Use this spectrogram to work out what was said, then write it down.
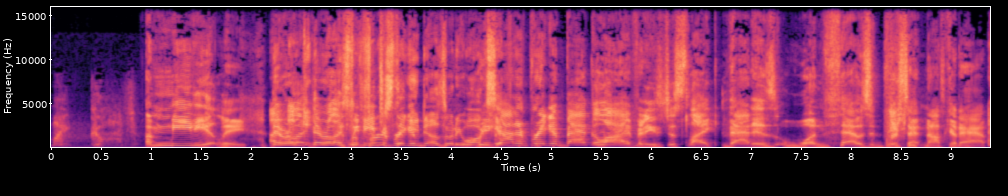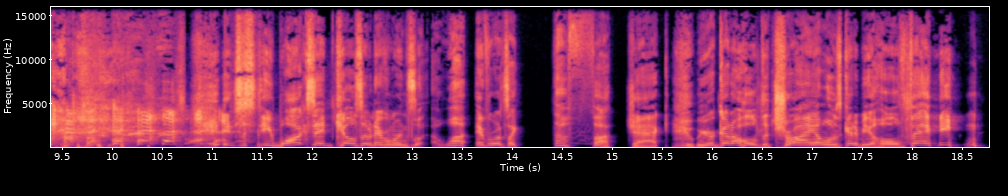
My God. Immediately, they were like, they were like, It's we the need to first bring thing he him. does when he walks We in. gotta bring him back alive, and he's just like, that is one thousand percent not gonna happen. it's just he walks in, kills him, and everyone's like, what? Everyone's like, the fuck, Jack? We were gonna hold a trial. It was gonna be a whole thing,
